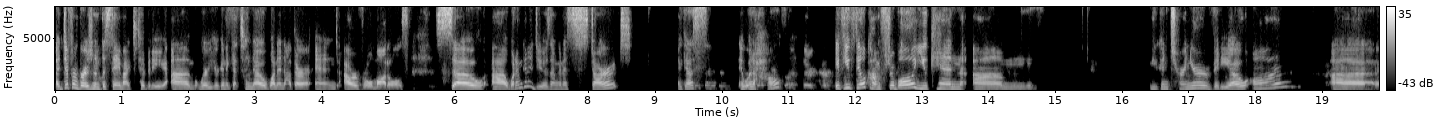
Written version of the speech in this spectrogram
a different version of the same activity um, where you're going to get to know one another and our role models. So uh, what I'm going to do is I'm going to start I guess it would help. If you feel comfortable, you can um, you can turn your video on. Uh,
